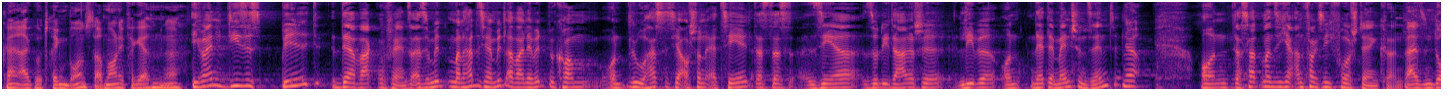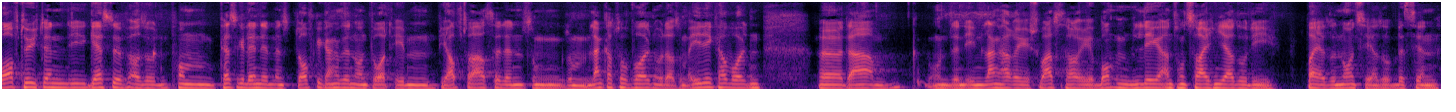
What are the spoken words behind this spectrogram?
keinen Alkohol trinken bei uns, darf man auch nicht vergessen. Ne? Ich meine, dieses Bild der Wacken-Fans, also mit, man hat es ja mittlerweile mitbekommen und du hast es ja auch schon erzählt, dass das sehr solidarische, liebe und nette Menschen sind. Ja. Und das hat man sich ja anfangs nicht vorstellen können. Weil es im Dorf natürlich dann die Gäste, also vom Festgelände ins Dorf gegangen sind und dort eben die Hauptstraße dann zum, zum Landgasthof wollten oder zum Edeka wollten. Äh, da und dann eben langhaarige, schwarzhaarige Bombenleger, Anführungszeichen, ja so die, war ja so 90er, so ein bisschen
